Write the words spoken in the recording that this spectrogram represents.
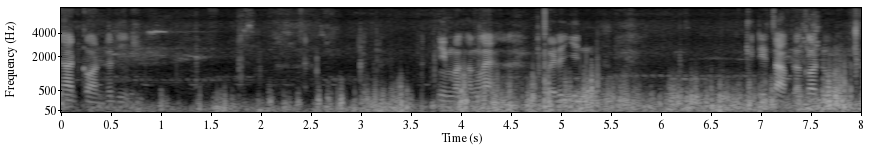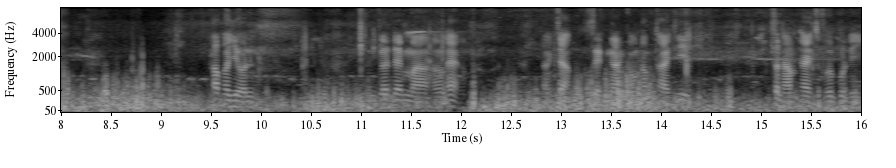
ชาติก่อนก็ดี นี่มาครั้งแรกเคยได้ยินกิติศัพท์แล้วก็ดูภาพยนตร์นี่ก็ได้มาครั้งแรก หลังจากเสร็จงานกองทัพไทยที่สนามไทยสุพรรณบุรี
